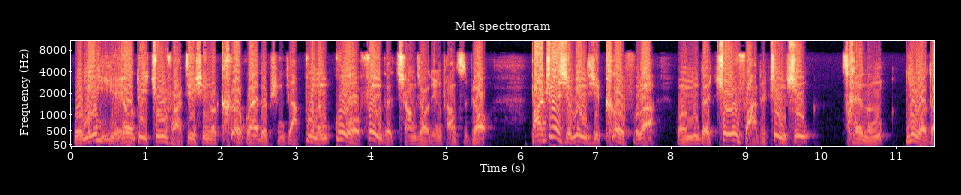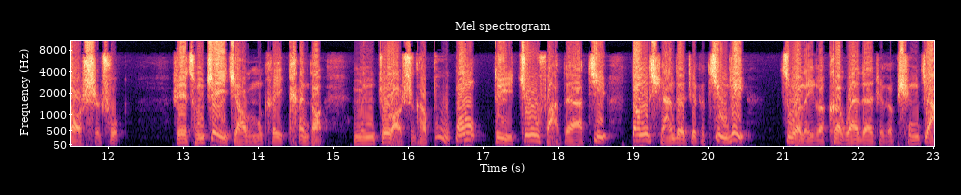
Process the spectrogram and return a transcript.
我们也要对灸法进行一个客观的评价，不能过分的强调临床指标，把这些问题克服了，我们的灸法的振兴才能落到实处。所以从这一讲我们可以看到，我们周老师他不光对灸法的即当前的这个定位做了一个客观的这个评价。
